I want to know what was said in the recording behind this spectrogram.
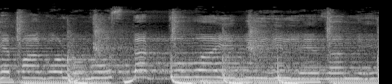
সাথে পাগল মোস্তাক তোমায় দিলে জানে।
